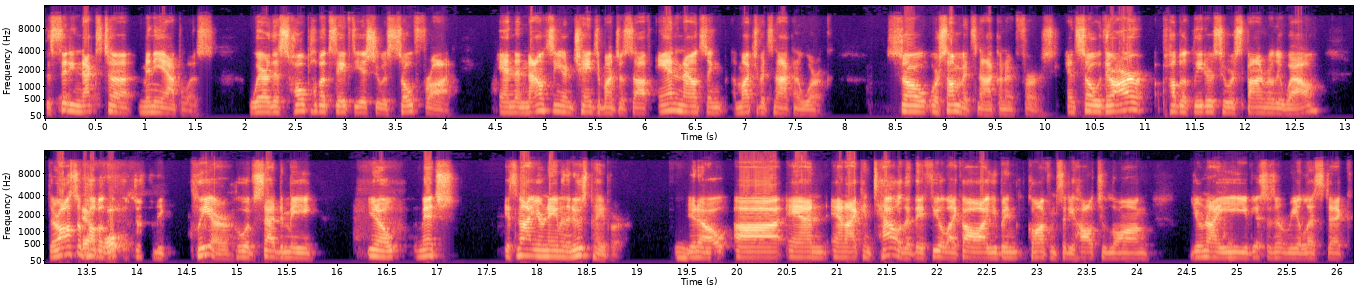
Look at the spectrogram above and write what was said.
the city next to Minneapolis, where this whole public safety issue is so fraught, and announcing you're going to change a bunch of stuff and announcing much of it's not going to work. So, or some of it's not going to at first. And so there are public leaders who respond really well. There are also yeah, public well, just to be clear, who have said to me, you know, Mitch, it's not your name in the newspaper you know uh, and and i can tell that they feel like oh you've been gone from city hall too long. You're naive. This isn't realistic.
